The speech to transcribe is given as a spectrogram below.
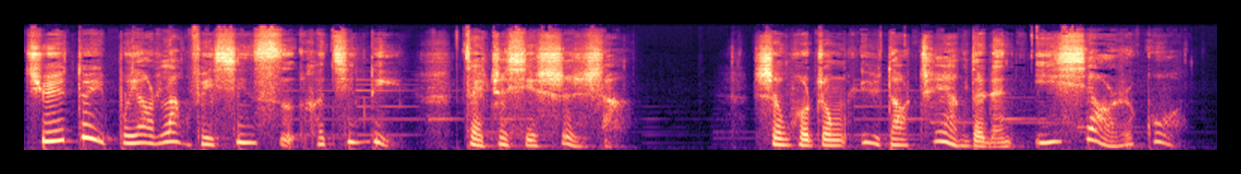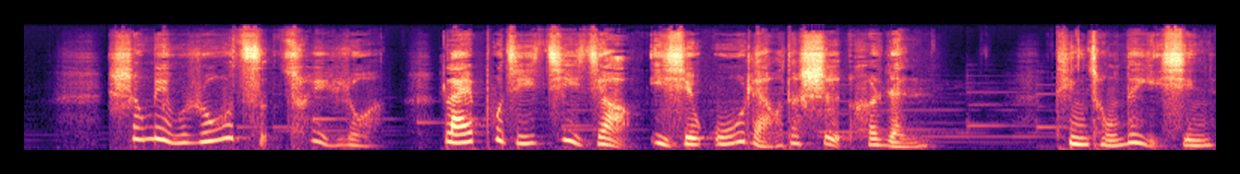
绝对不要浪费心思和精力在这些事上。生活中遇到这样的人，一笑而过。生命如此脆弱，来不及计较一些无聊的事和人，听从内心，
